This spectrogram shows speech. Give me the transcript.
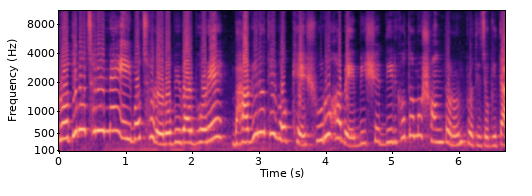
প্রতি বছরের ন্যায় এই বছরও রবিবার ভোরে ভাগীরথী বক্ষে শুরু হবে বিশ্বের দীর্ঘতম সন্তরণ প্রতিযোগিতা।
